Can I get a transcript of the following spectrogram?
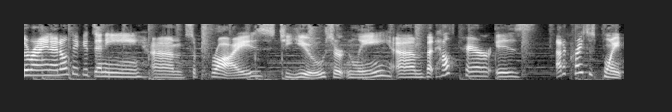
So, Ryan, I don't think it's any um, surprise to you, certainly, um, but healthcare is at a crisis point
